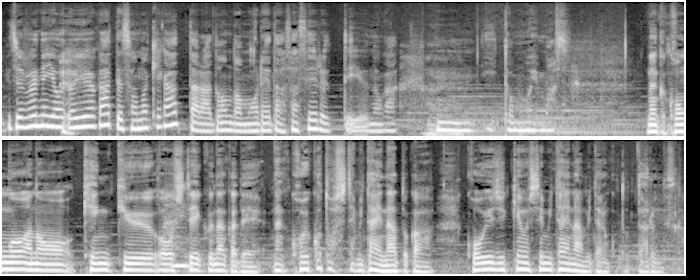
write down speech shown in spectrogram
自分に余裕があってその気があったらどんどん漏れ出させるっていうのが、うん、いいと思います。なんか今後あの研究をしていく中で、なんかこういうことをしてみたいなとかこういう実験をしてみたいなみたいなことってあるんですか？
